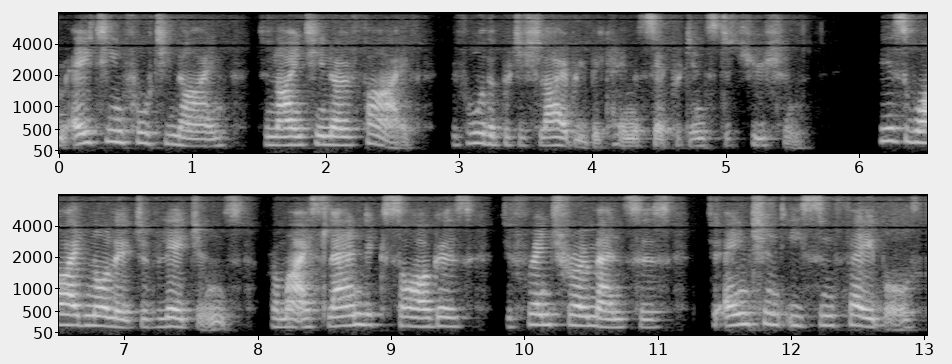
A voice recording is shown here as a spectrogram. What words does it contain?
from 1849 to 1905, before the British Library became a separate institution. His wide knowledge of legends, from Icelandic sagas to French romances to ancient Eastern fables,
